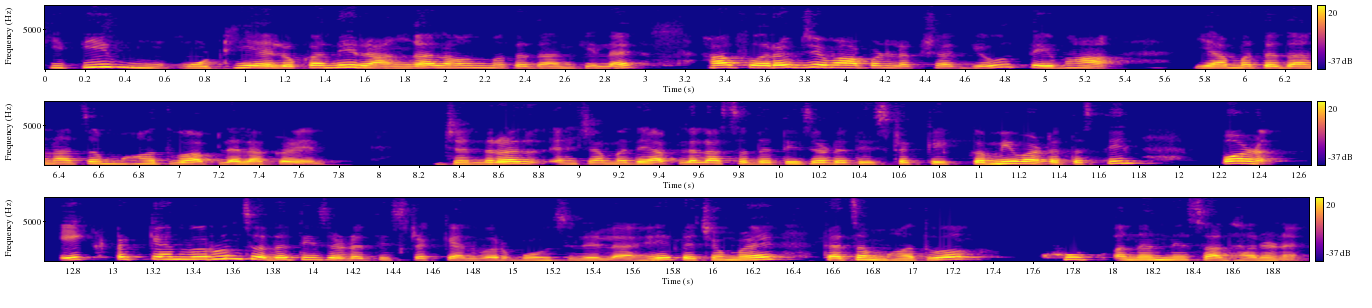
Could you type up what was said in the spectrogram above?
किती मोठी आहे लोकांनी रांगा लावून मतदान केलं आहे हा फरक जेव्हा आपण लक्षात घेऊ तेव्हा या मतदानाचं महत्त्व आपल्याला कळेल. जनरल ह्याच्यामध्ये आपल्याला सदतीस अडतीस टक्के कमी वाटत असतील पण एक टक्क्यांवरून सदतीस अडतीस टक्क्यांवर पोहोचलेलं आहे. त्याच्यामुळे त्याचं महत्त्व खूप अनन्यसाधारण आहे.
